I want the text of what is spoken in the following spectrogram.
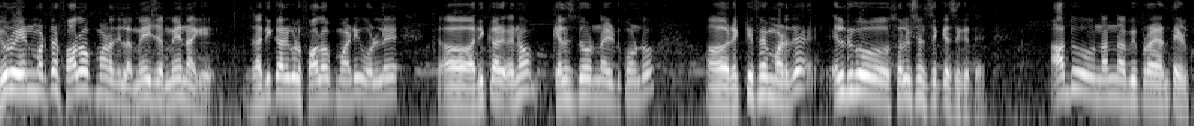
ಇವರು ಏನು ಮಾಡ್ತಾರೆ? ಫಾಲೋ ಅಪ್ ಮಾಡೋದಿಲ್ಲ. ಮೇಜರ್ ಆಗಿ. ಅಧಿಕಾರಿಗಳು ಫಾಲೋ ಅಪ್ ಮಾಡಿ ಒಳ್ಳೆ ಅಧಿಕಾರಿ, ಏನೋ ಕೆಲಸದವ್ರನ್ನ ಇಟ್ಕೊಂಡು ರೆಕ್ಟಿಫೈ ಮಾಡಿದ್ರೆ ಎಲ್ರಿಗೂ ಸೊಲ್ಯೂಷನ್ ಸಿಕ್ಕೇ ಸಿಗುತ್ತೆ. ಅದು ನನ್ನ ಅಭಿಪ್ರಾಯ ಅಂತ ಹೇಳ್ಕೊಂಡು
